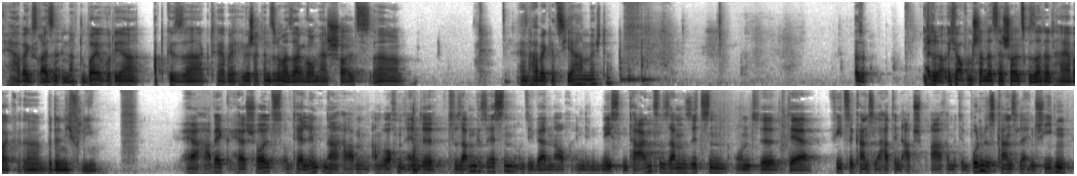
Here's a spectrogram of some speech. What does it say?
Herr Habecks Reise nach Dubai wurde ja abgesagt. Herr Hebescher, können Sie noch mal sagen, warum Herr Scholz äh, Herrn Habeck jetzt hier haben möchte? Also ich, also, ich war auf dem Stand, dass Herr Scholz gesagt hat, Herr Habeck, äh, bitte nicht fliegen. Herr Habeck, Herr Scholz und Herr Lindner haben am Wochenende zusammengesessen und sie werden auch in den nächsten Tagen zusammensitzen. Und äh, der Vizekanzler hat in Absprache mit dem Bundeskanzler entschieden,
